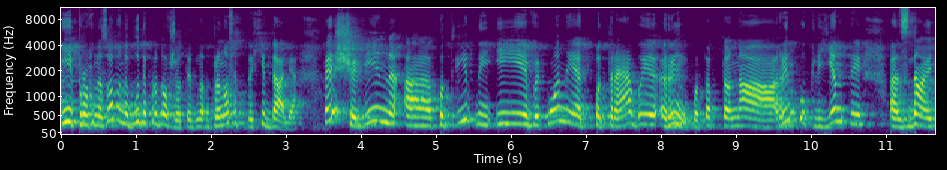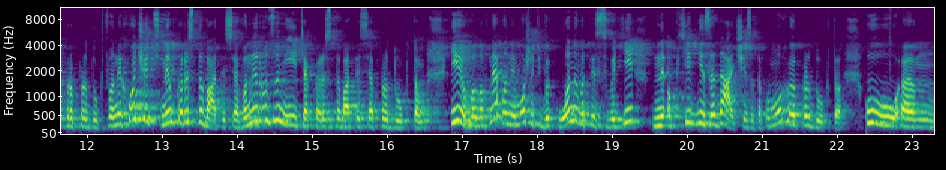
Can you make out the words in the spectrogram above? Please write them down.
і прогнозовано буде продовжувати приносити дохід далі. Те, що він е, потрібний і виконує потреби ринку. Тобто на ринку клієнти е, знають про продукт, вони хочуть ним користуватися, вони розуміють, як користуватися продуктом. І головне, вони можуть виконувати свої необхідні задачі за допомогою продукту. У ем,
